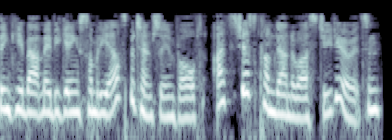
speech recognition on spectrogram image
thinking about maybe getting somebody else potentially involved, it's just come down to our studio. It's in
